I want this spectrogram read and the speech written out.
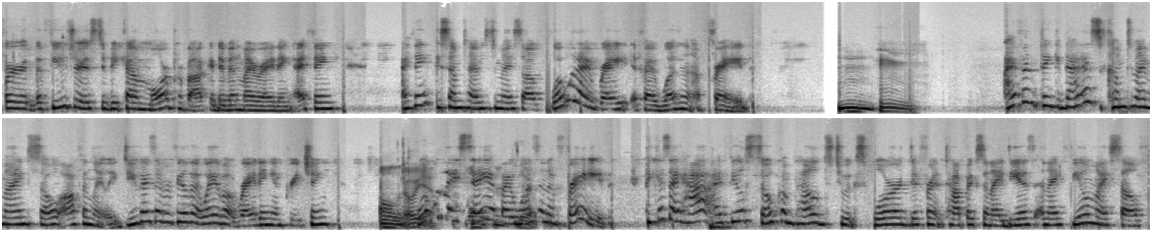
for the future is to become more provocative in my writing. I think I think sometimes to myself, what would I write if I wasn't afraid? Mm. I've been thinking that has come to my mind so often lately. Do you guys ever feel that way about writing and preaching? All the oh, What would I say if I wasn't afraid? Because I have, I feel so compelled to explore different topics and ideas, and I feel myself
